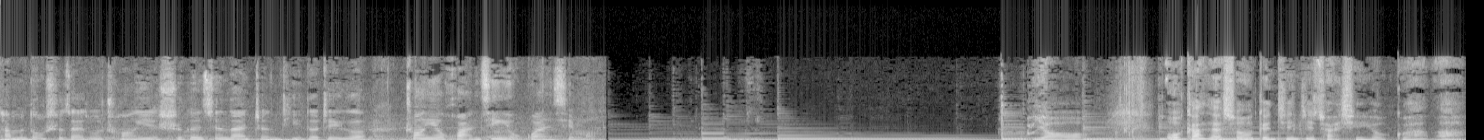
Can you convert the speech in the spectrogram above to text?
他们都是在做创业，是跟现在整体的这个创业环境有关系吗？有，我刚才说跟经济转型有关啊，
